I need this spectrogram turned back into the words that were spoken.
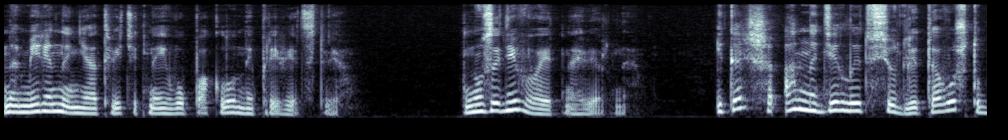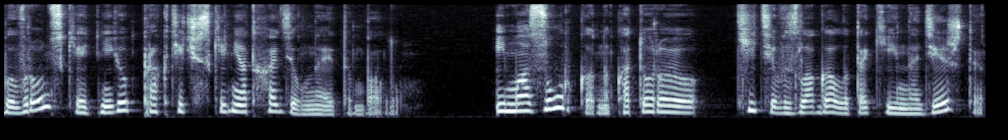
намеренно не ответить на его поклон и приветствие? Ну, задевает, наверное. И дальше Анна делает все для того, чтобы Вронский от нее практически не отходил на этом балу. И мазурка, на которую Кити возлагала такие надежды,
